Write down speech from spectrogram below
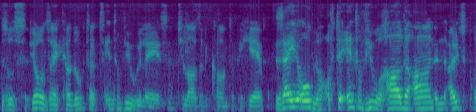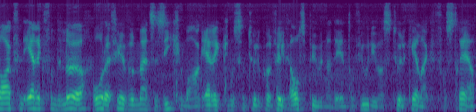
Zoals Bjorn zegt, ik had ook dat interview gelezen. Dat je laatst in de krant hebt gegeven. Zei je ook nog, of de interviewer haalde aan een uitspraak van Erik van der Leur. Oh, dat heeft heel veel mensen ziek gemaakt. Erik moest natuurlijk wel veel geld spuwen naar de interview. Die was natuurlijk heel erg gefrustreerd.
